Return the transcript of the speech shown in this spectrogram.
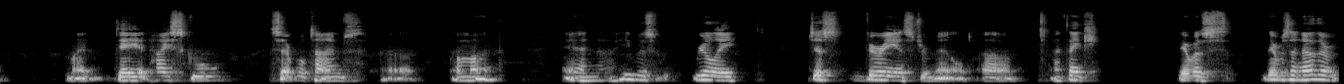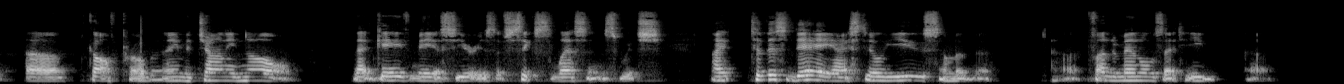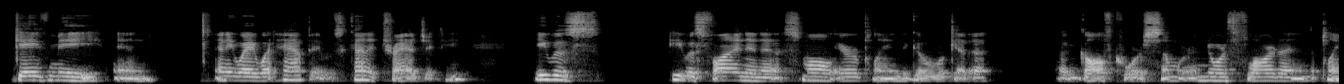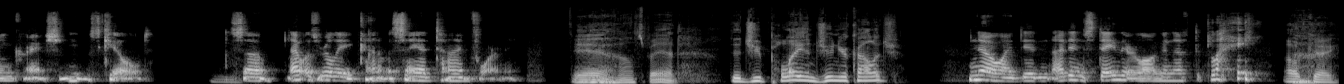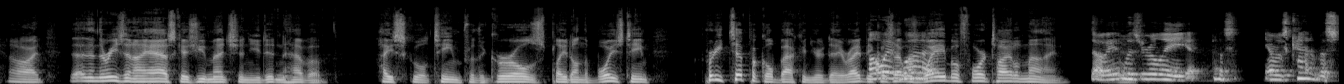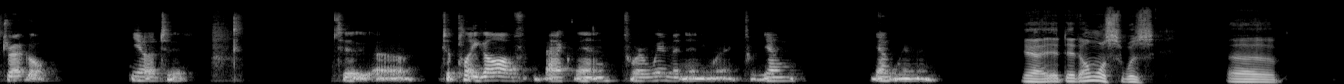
my day at high school several times uh, a month, and uh, he was really just very instrumental. Uh, I think there was there was another uh, golf pro by the name of Johnny Null that gave me a series of six lessons, which I to this day I still use some of the uh, fundamentals that he uh, gave me. And anyway, what happened was kind of tragic. He he was he was flying in a small airplane to go look at a a golf course somewhere in North Florida and the plane crashed and he was killed. Mm. So that was really kind of a sad time for me. Yeah, that's bad. Did you play in junior college? No, I didn't. I didn't stay there long enough to play. Okay, all right. And the reason I ask, as you mentioned, you didn't have a high school team for the girls, played on the boys' team. Pretty typical back in your day, right? Because Oh, that was was. way before Title IX. so it was really, it was, it was kind of a struggle, you know, to to uh, to play golf back then for women anyway, for young young women. Yeah, it, it almost was. Uh,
